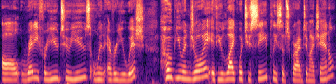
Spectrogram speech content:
all ready for you to use whenever you wish. Hope you enjoy. If you like what you see, please subscribe to my channel,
